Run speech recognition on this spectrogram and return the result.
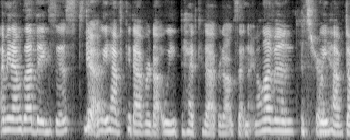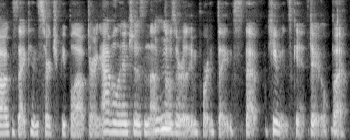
I mean, I'm glad they exist. Yeah. we have cadaver. Do- we had cadaver dogs at 9/11. It's true. We have dogs that can search people out during avalanches, and that, Mhm. those are really important things that humans can't do. But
